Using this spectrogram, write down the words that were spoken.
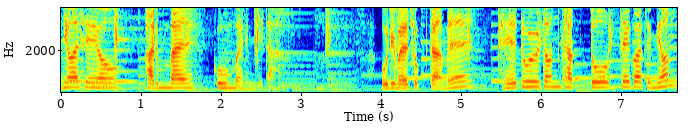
안녕하세요. 바른말 고운말입니다. 우리말 속담에 배 돌던 닭도 때가 되면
